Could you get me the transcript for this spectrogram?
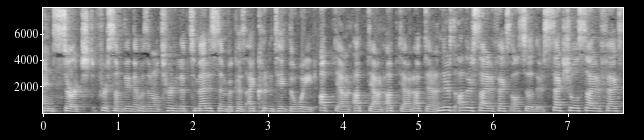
and searched for something that was an alternative to medicine because I couldn't take the weight up, down, up, down, up, down, up, down. And there's other side effects also. There's sexual side effects.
